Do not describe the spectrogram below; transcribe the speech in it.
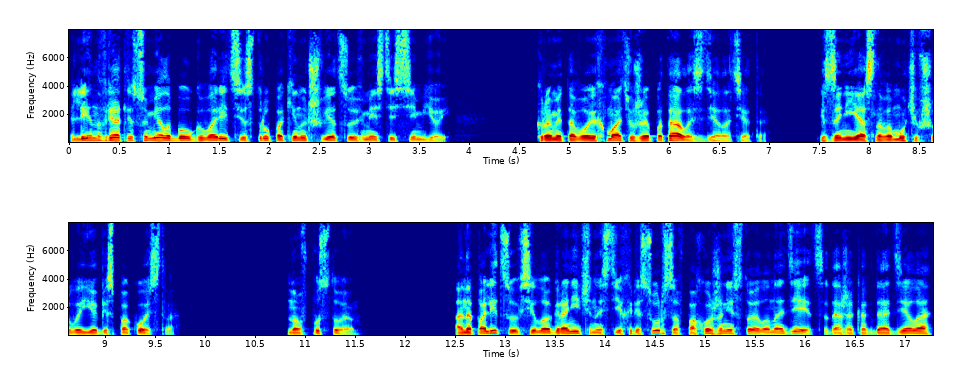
Лин вряд ли сумела бы уговорить сестру покинуть Швецию вместе с семьей. Кроме того, их мать уже пыталась сделать это, из-за неясного мучившего ее беспокойства. Но впустую. А на полицию в силу ограниченности их ресурсов, похоже, не стоило надеяться, даже когда дело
